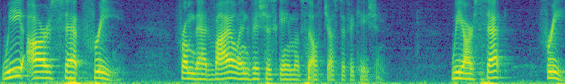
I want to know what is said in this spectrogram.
we are set free from that vile and vicious game of self justification we are set free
